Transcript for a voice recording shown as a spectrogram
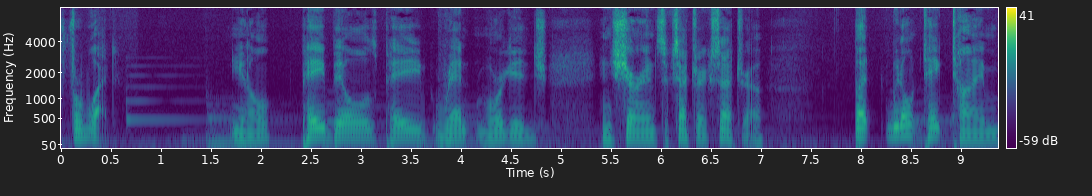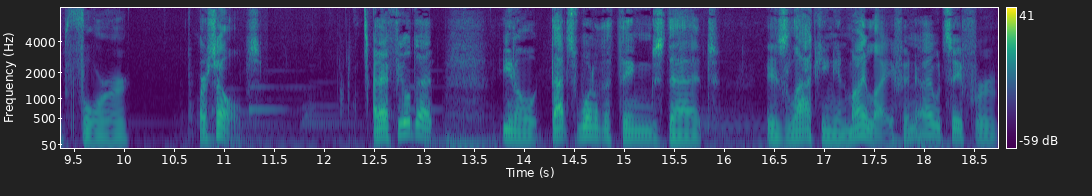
for what? You know, pay bills, pay rent, mortgage, insurance, etc., etc but we don't take time for ourselves. And I feel that, you know, that's one of the things that is lacking in my life. And I would say for,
